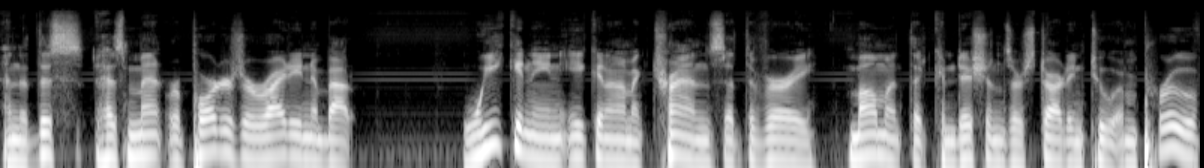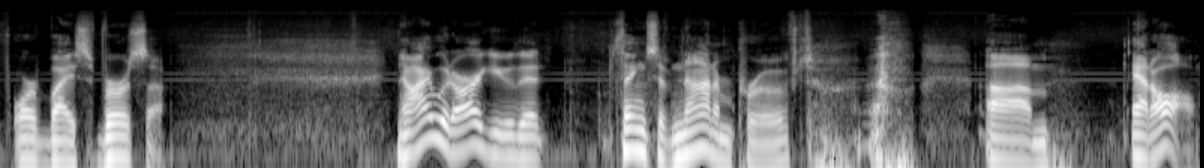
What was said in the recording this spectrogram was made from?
And that this has meant reporters are writing about weakening economic trends at the very moment that conditions are starting to improve, or vice versa. Now, I would argue that things have not improved um, at all.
